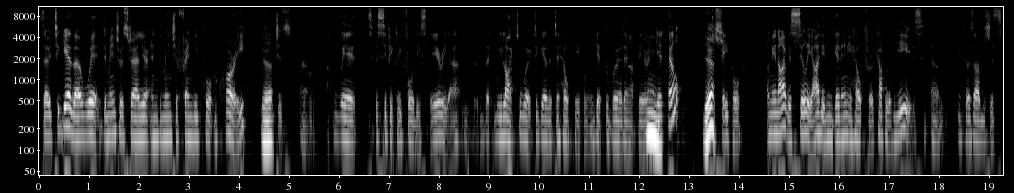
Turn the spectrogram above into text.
so together, we're Dementia Australia and Dementia Friendly Port Macquarie, yeah. which is um, where specifically for this area th- that we like to work together to help people and get the word out there Hmm. and get help Yes. people. I mean, I was silly. I didn't get any help for a couple of years um, because I was just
